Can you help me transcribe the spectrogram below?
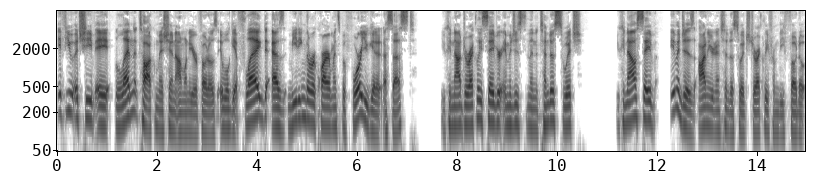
If you achieve a Len Talk mission on one of your photos, it will get flagged as meeting the requirements before you get it assessed. You can now directly save your images to the Nintendo Switch. You can now save images on your Nintendo Switch directly from the photo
